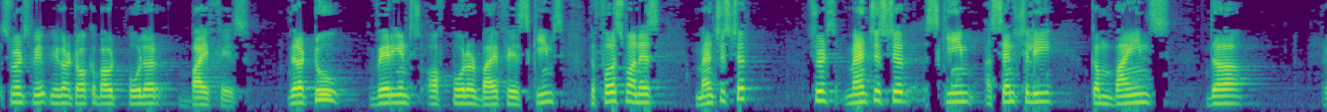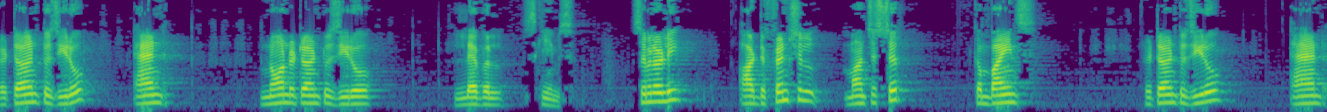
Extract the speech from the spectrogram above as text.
Students, we, are going to talk about polar biphase. There are two variants of polar biphase schemes. The first one is Manchester. Students, Manchester scheme essentially combines the return to zero and non-return to zero level schemes. Similarly, our differential Manchester combines return to zero and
